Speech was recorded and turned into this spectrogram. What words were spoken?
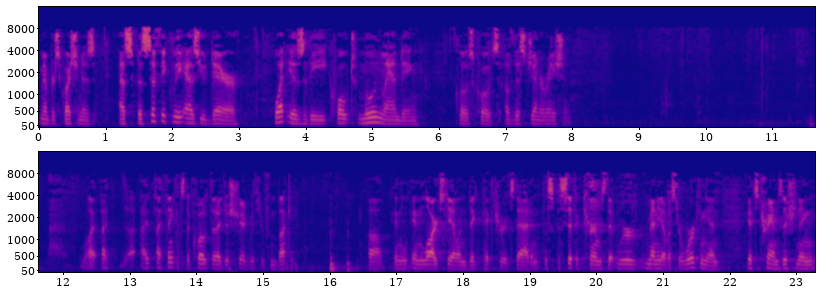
member's question is as specifically as you dare, what is the quote moon landing, close quotes, of this generation? Well, I, I, I think it's the quote that I just shared with you from Bucky. Uh, in, in large scale and big picture, it's that. In the specific terms that we're, many of us are working in, it's transitioning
